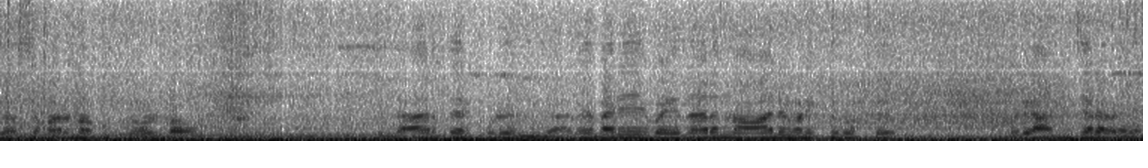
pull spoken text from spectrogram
ദിവസന്മാരുണ്ടാവും കുട്ടികളുണ്ടാവും. എല്ലാവരും തിരക്കൂടി വരുന്നില്ല. അതേമാതിരി വൈകുന്നേരം നാല് മണിക്ക് തൊട്ട് ഒരു അഞ്ചര വരെ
